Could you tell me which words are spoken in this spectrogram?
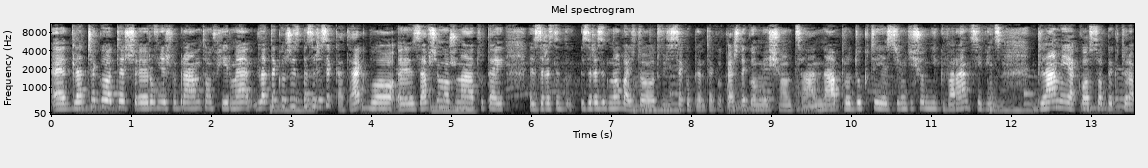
E, Dlaczego też e, również wybrałam tą firmę? Dlatego, że jest bez ryzyka, tak? Bo e, zawsze można tutaj zrezyg- zrezygnować do 25 każdego miesiąca. Na produkty jest 90 dni gwarancji, więc dla mnie, jako osoby, która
